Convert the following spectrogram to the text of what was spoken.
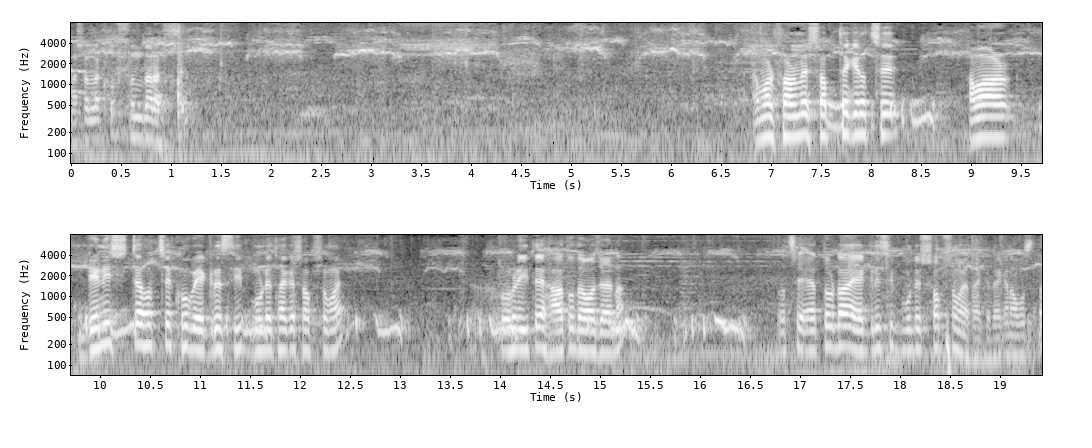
মাসাল্লাহ খুব সুন্দর আসছে। আমার ফার্মের সব থেকে হচ্ছে আমার ডেনিশটা হচ্ছে খুব অ্যাগ্রেসিভ মুডে থাকে সব সময় ওর ইতে হাতও দেওয়া যায় না। হচ্ছে এতটা অ্যাগ্রেসিভ মুডে সব সময় থাকে, দেখেন অবস্থা।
